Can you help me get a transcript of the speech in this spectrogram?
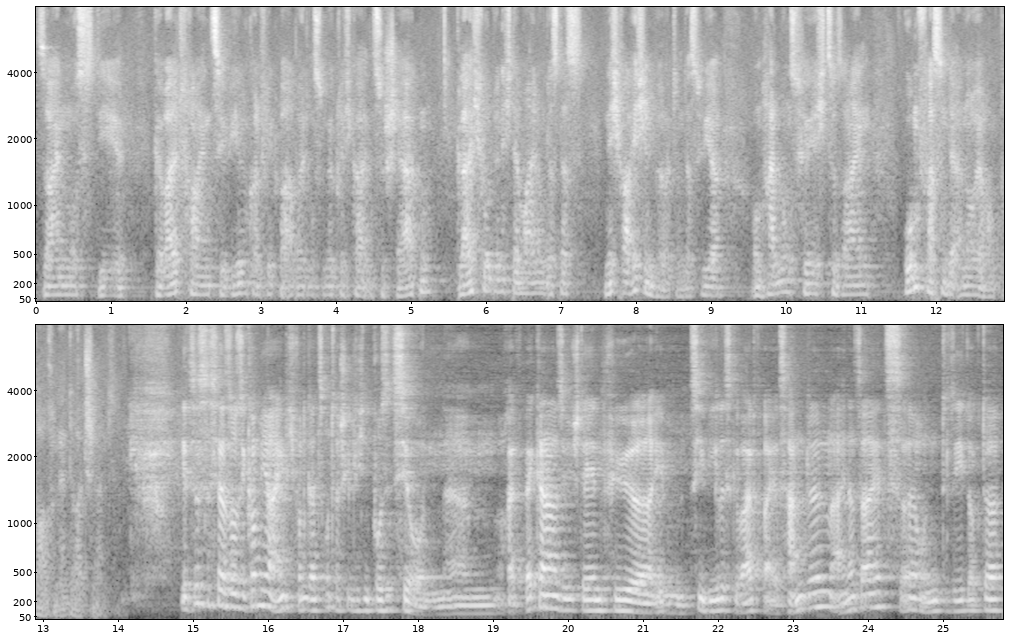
sein muss, die gewaltfreien zivilen Konfliktbearbeitungsmöglichkeiten zu stärken. Gleichwohl bin ich der Meinung, dass das nicht reichen wird und dass wir, um handlungsfähig zu sein, umfassende Erneuerung brauchen in Deutschland. Jetzt ist es ja so, Sie kommen ja eigentlich von ganz unterschiedlichen Positionen. Ähm, Ralf Becker, Sie stehen für eben ziviles, gewaltfreies Handeln einerseits äh, und Sie, Dr.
